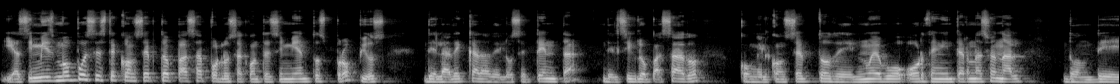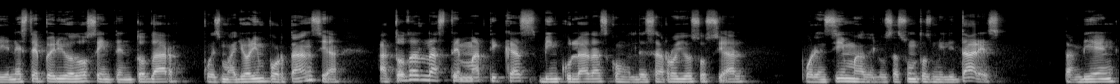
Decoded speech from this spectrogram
Y asimismo, pues este concepto pasa por los acontecimientos propios de la década de los 70 del siglo pasado, con el concepto del nuevo orden internacional, donde en este periodo se intentó dar pues mayor importancia a todas las temáticas vinculadas con el desarrollo social, por encima de los asuntos militares. También,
